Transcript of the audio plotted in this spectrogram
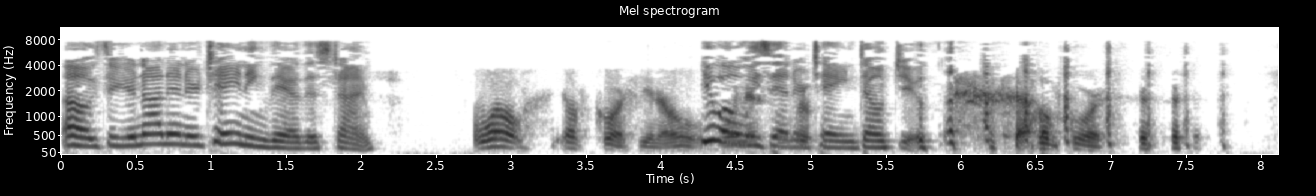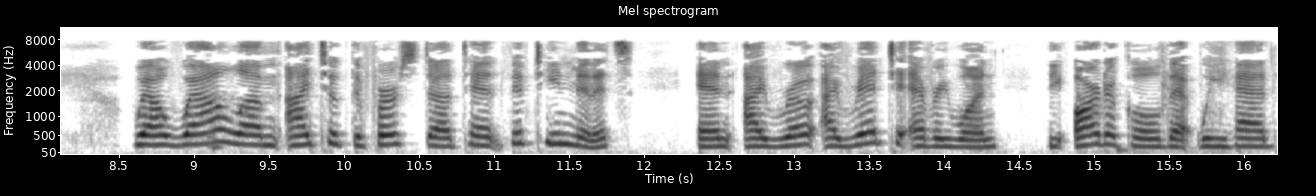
Oh, so you're not entertaining there this time? Well, of course, you know. You always entertain, don't you? of course. well, well, um, I took the first uh, 10, 15 minutes and I wrote, I read to everyone the article that we had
